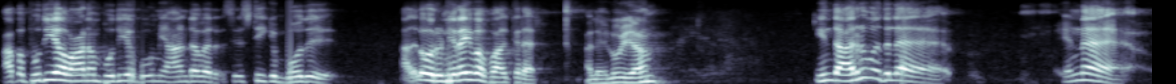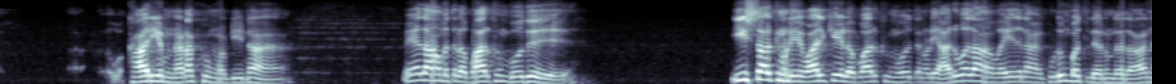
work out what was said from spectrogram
அப்போ புதிய வானம் புதிய பூமி ஆண்டவர் சிருஷ்டிக்கும் போது அதில் ஒரு நிறைவை பார்க்கிறார். அல்லேலூயா இந்த அறுபதுல என்ன காரியம் நடக்கும் அப்படின்னா வேதாமத்தில் பார்க்கும்போது ஈசாக்கினுடைய வாழ்க்கையில பார்க்கும்போது தன்னுடைய அறுபதாம் வயதுல குடும்பத்தில் இருந்ததான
